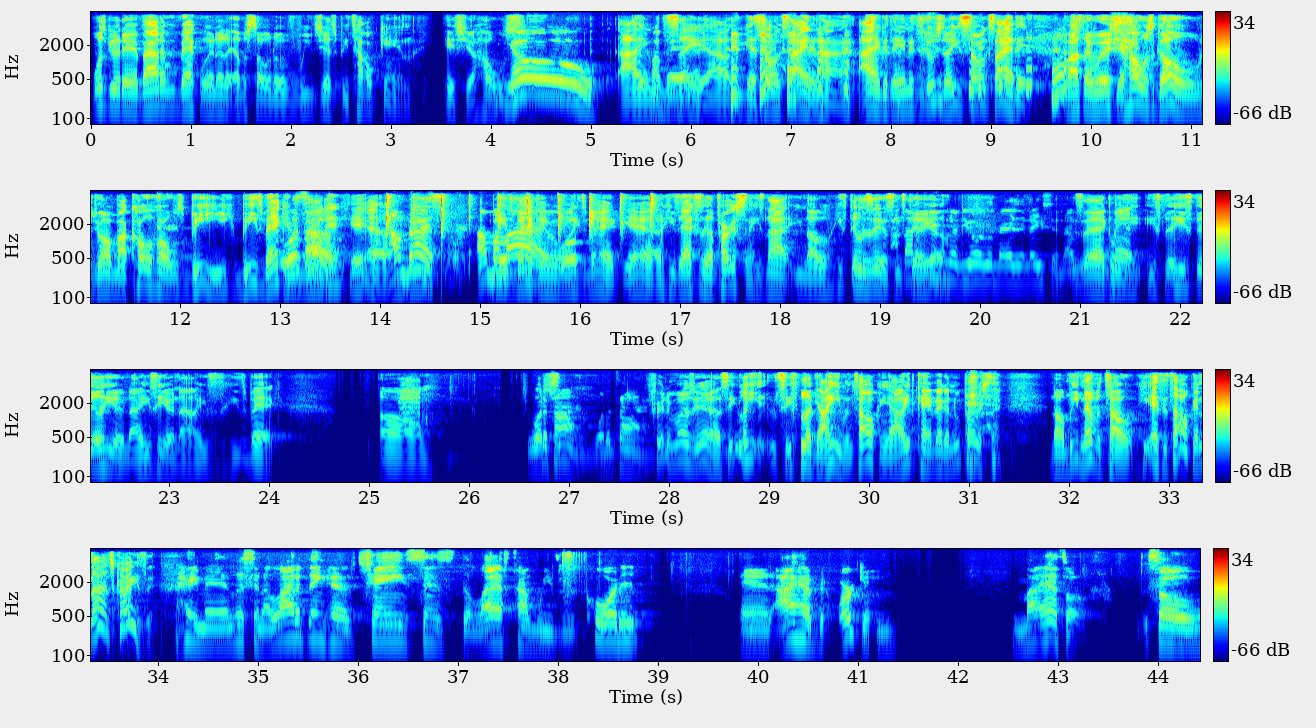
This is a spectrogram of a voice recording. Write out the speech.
What's good, everybody? We back with another episode of We Just Be Talking. It's your host. Yo, I ain't My get to bad. say it. I, you get so excited, huh? I ain't get to introduce you. You're so excited. But I say, well, it's your host, Gold. You're my co-host, B. B's back, What's everybody. up? Yeah. I'm back. I'm B's alive. back, everyone. He's back. Yeah. He's actually a person. He's not, you know, he still exists. He's I'm still here. of your imagination. I'm, I'm Exactly. he's still he's still here now. He's here now. He's he's back. Um, What a time! What a time! pretty much, yeah. See, look, he, see, look, y'all. He even talking, y'all. He came back a new person. no, we never talk. He actually talking now. It's crazy. Hey man, listen. A lot of things have changed since the last time we recorded, and I have been working my ass off. So,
